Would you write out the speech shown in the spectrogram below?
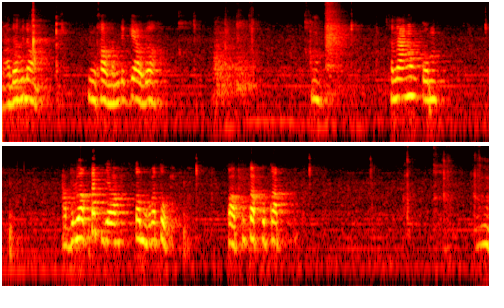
มาเด้อพี่น้องกินข้าวน้ำจะแก้วเด้อคณะห้องกลมเอาไปลวกแป๊บเดียว ต้มกับปลาตุกกรอบกรุบกรับกรุบกรับอืม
